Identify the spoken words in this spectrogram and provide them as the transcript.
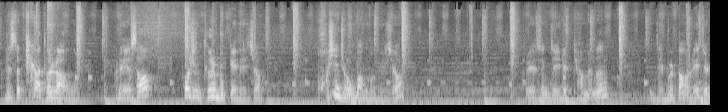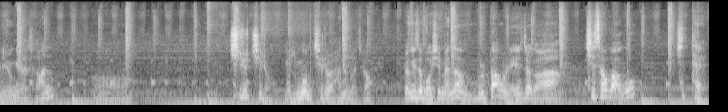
그래서 피가 덜 나오고 그래서 훨씬 덜 붓게 되죠. 훨씬 좋은 방법이죠. 그래서 이제 이렇게 하면은 이제 물방울 레이저를 이용해서 한 어, 치주 치료, 잇몸 치료를 하는 거죠. 여기서 보시면은 물방울 레이저가 치석하고 치태,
